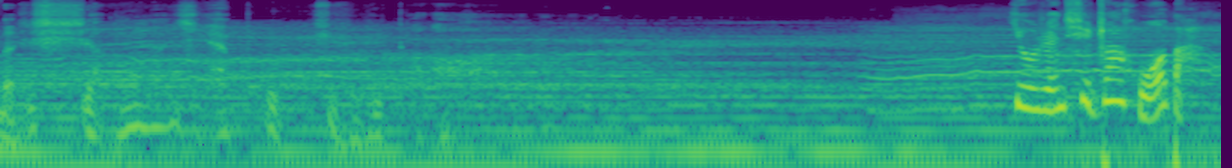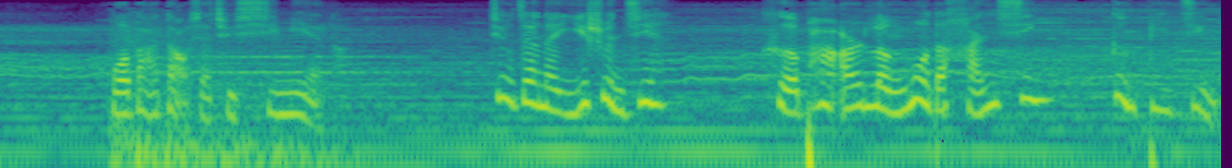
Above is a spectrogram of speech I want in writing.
们什么也不知道。有人去抓火把，火把倒下去熄灭了。就在那一瞬间，可怕而冷漠的寒星更逼近了。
